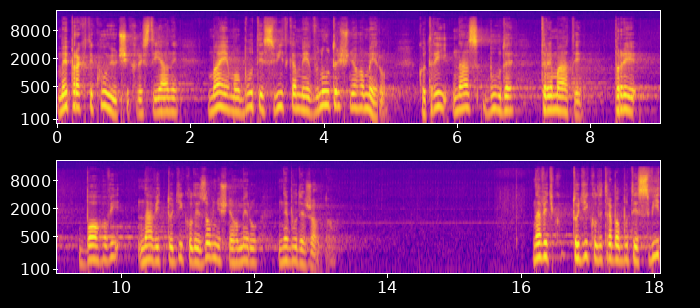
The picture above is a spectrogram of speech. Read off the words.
ми практикуючи християни, маємо бути свідками внутрішнього миру, котрий нас буде тримати при Богові навіть тоді, коли зовнішнього миру не буде жодного. Навіть тоді, коли треба бути світ,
